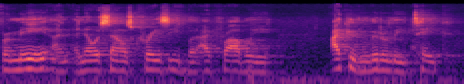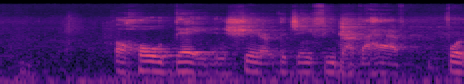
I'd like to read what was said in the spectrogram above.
for me, I, I know it sounds crazy, but I probably, I could literally take a whole day and share the J feedback I have for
